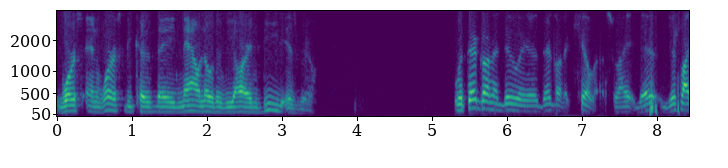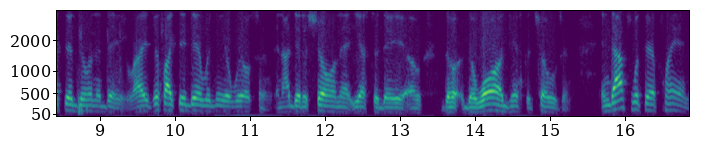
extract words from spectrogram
worse and worse because they now know that we are indeed Israel. What they're going to do is they're going to kill us, right? They're just like they're doing today, right? Just like they did with Neil Wilson, and I did a show on that yesterday of the the war against the chosen, and that's what their plan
